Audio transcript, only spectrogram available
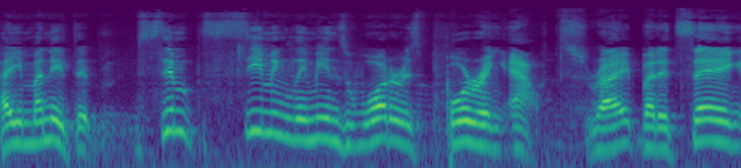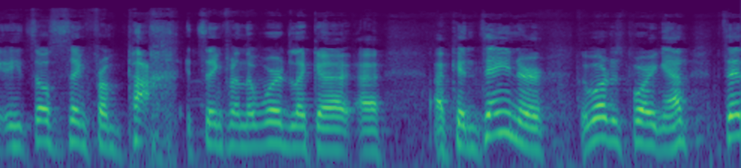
hayimanit." It seemingly means water is pouring out, right? But it's saying it's also saying from pach. It's saying from the word like a, a, a container. The water is pouring out. So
